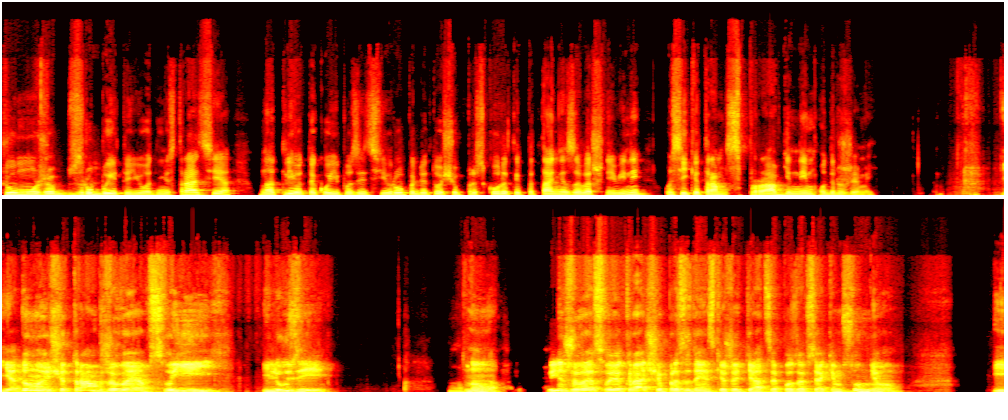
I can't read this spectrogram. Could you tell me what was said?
Що може зробити його адміністрація на тлі от такої позиції Європи для того, щоб прискорити питання завершення війни, оскільки Трамп справді ним одержимий? Я думаю, що Трамп живе в своїй ілюзії. Ну, Ну. Він живе своє краще президентське життя, це поза всяким сумнівом. І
